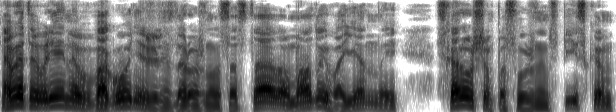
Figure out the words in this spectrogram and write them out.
А в это время в вагоне железнодорожного состава молодой военный с хорошим послужным списком,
